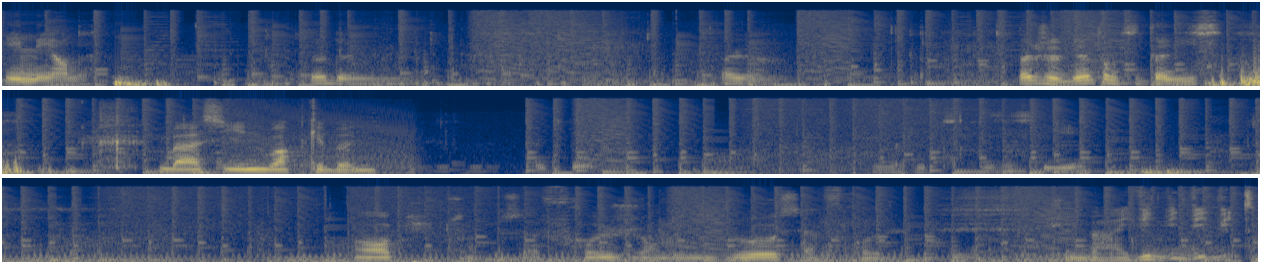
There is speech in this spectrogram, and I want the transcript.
Et merde. Tadam. Voilà. Ouais, je veux bien ton petit indice. Bah c'est une warp qui est bonne. Ok. Moi, je vais peut-être les essayer. Oh putain, c'est affreux ce genre de niveau, c'est affreux. Vais vite, vite, vite, vite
